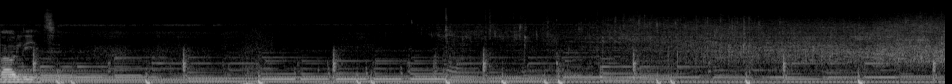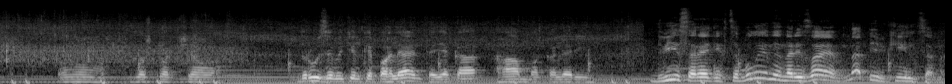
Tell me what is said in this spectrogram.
на олійці. О, зашкварчало. Друзі, ви тільки погляньте, яка гамма кольорів. Дві середніх цибулини нарізаємо напівкільцями.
